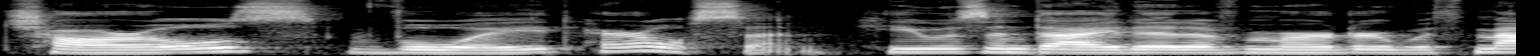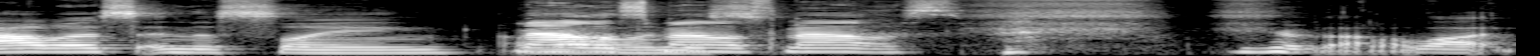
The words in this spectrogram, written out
Charles Voyde Harrelson. He was indicted of murder with malice in the slaying Malice, malice, malice. you hear that a lot.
